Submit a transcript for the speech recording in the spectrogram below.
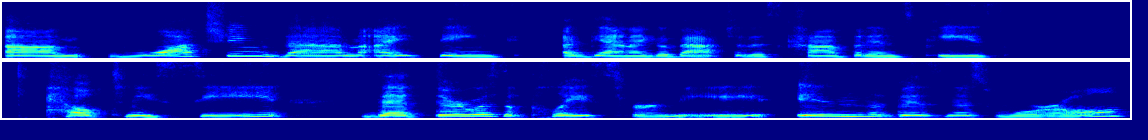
Um, watching them, I think again, I go back to this confidence piece, helped me see that there was a place for me in the business world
